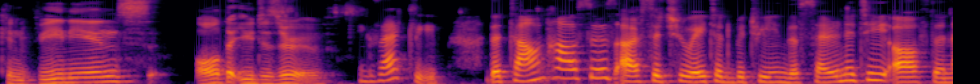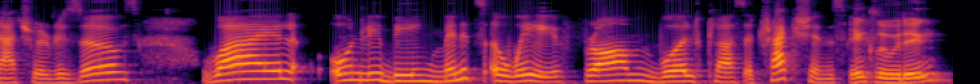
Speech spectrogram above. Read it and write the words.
convenience, all that you deserve. Exactly. The townhouses are situated between the serenity of the natural reserves while only being minutes away from world class attractions, Including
